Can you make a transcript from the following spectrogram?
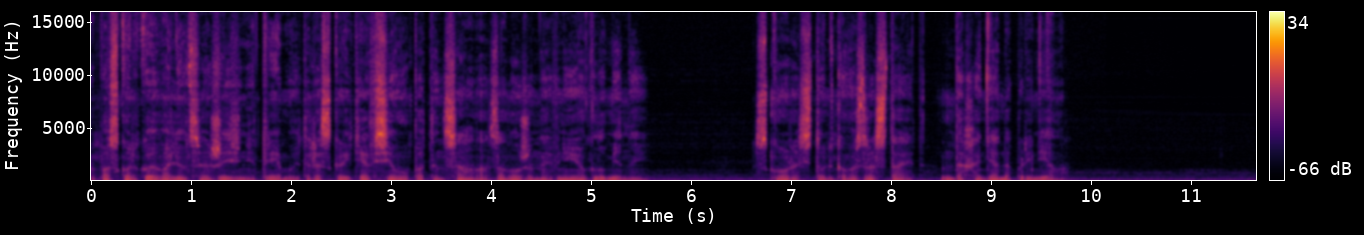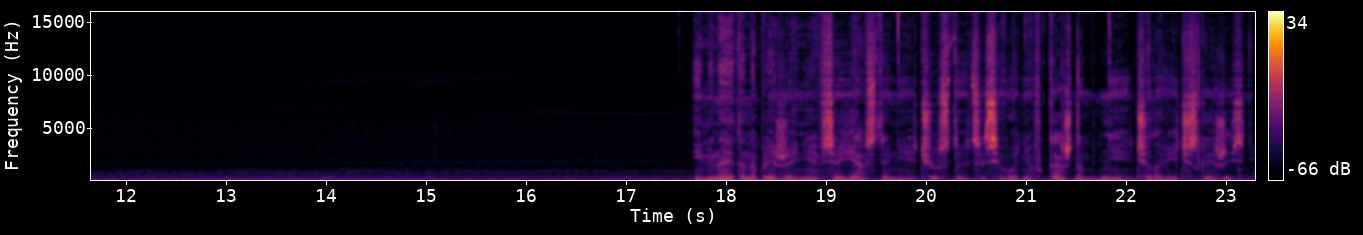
А поскольку эволюция жизни требует раскрытия всего потенциала, заложенной в нее глубины, скорость только возрастает, доходя до предела. Именно это напряжение все явственнее чувствуется сегодня в каждом дне человеческой жизни.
